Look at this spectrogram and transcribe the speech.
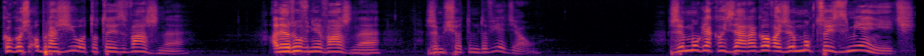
kogoś obraziło, to to jest ważne. Ale równie ważne, żebym się o tym dowiedział. Żebym mógł jakoś zareagować, żebym mógł coś zmienić.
